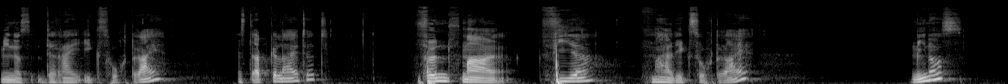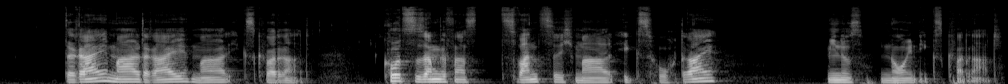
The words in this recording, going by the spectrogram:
minus 3x hoch 3 ist abgeleitet. 5 mal 4 mal x hoch 3 minus 3 mal 3 mal x Quadrat. Kurz zusammengefasst 20 mal x hoch 3 minus 9x Quadrat.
